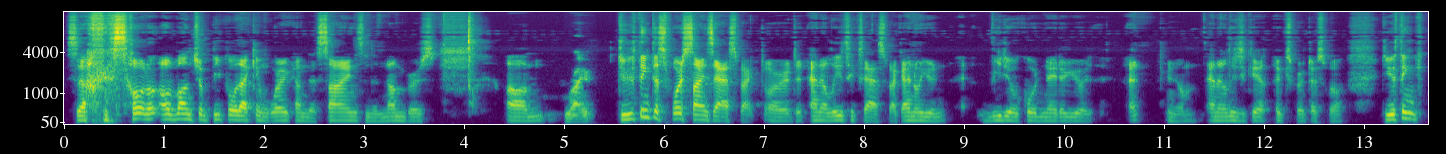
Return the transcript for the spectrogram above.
so so a bunch of people that can work on the science and the numbers. Um, right. Do you think the sports science aspect or the analytics aspect? I know you're a video coordinator, you're you know analytics expert as well. Do you think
